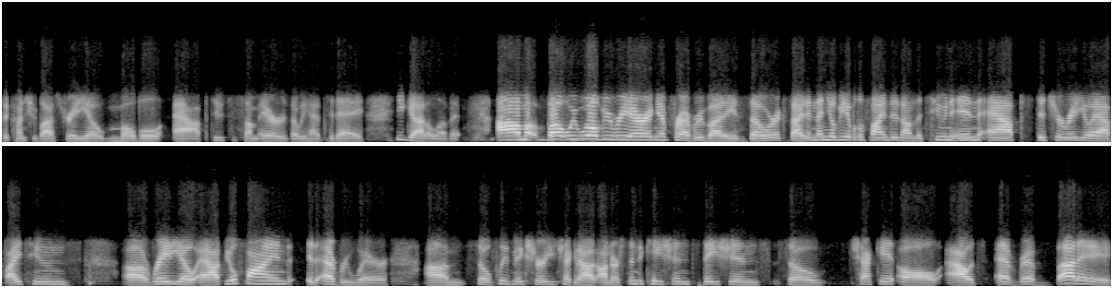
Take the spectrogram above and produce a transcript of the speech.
the Country Blast Radio mobile app. Due to some errors that we had today, you gotta love it. Um, but we will be re-airing it for everybody, so we're excited. And then you'll be able to find it on the TuneIn app, Stitcher Radio app, iTunes uh, radio app. You'll find it everywhere. Um, so please make sure you check it out on our syndication stations. So check it all out, everybody.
